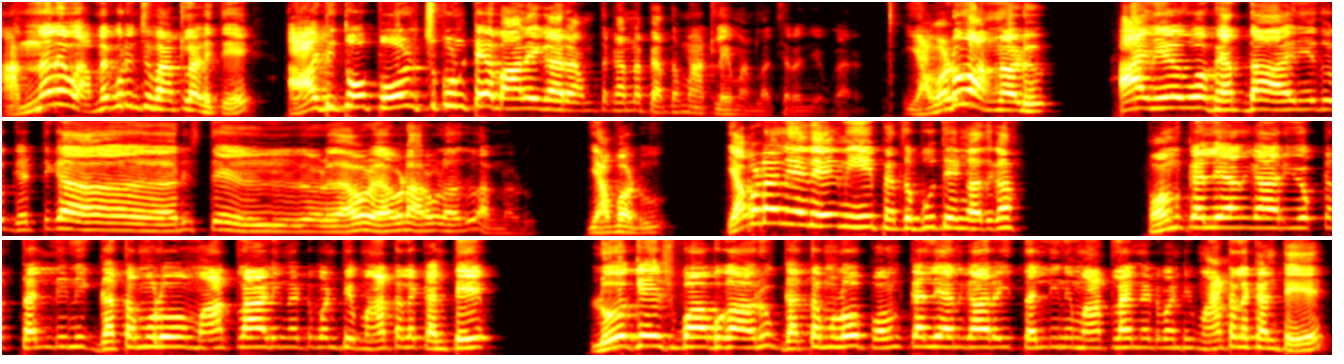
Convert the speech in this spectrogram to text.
అన్నని అన్న గురించి మాట్లాడితే ఆటితో పోల్చుకుంటే బాలయ్య గారు అంతకన్నా పెద్ద మాటలేమన్నా చిరంజీవి గారు. ఎవడో అన్నాడు ఆయన ఏదో పెద్ద ఆయన ఏదో గట్టిగా అరిస్తే ఎవడు ఎవడు అరవలేదు అన్నాడు. ఎవడు? ఎవడనేదేమి పెద్ద భూతేం కాదుగా? పవన్ కళ్యాణ్ గారి యొక్క తల్లిని గతంలో మాట్లాడినటువంటి మాటల కంటే లోకేష్ బాబు గారు గతంలో పవన్ కళ్యాణ్ గారి తల్లిని మాట్లాడినటువంటి మాటల కంటే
